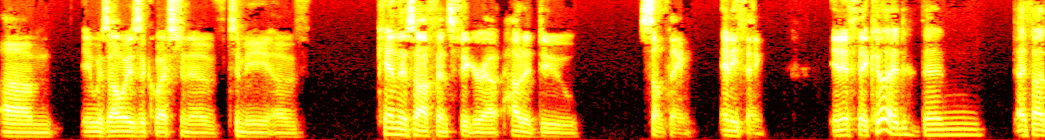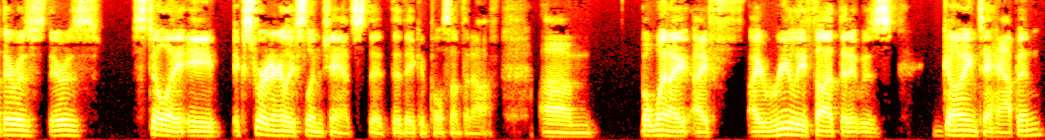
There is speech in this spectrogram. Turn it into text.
Um, it was always a question of, to me, of can this offense figure out how to do something, anything? And if they could, then I thought there was there was still a, a extraordinarily slim chance that that they could pull something off. Um, but when I, I I really thought that it was going to happen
